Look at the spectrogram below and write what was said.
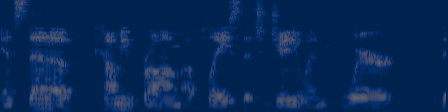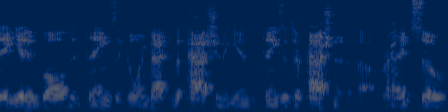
Instead of coming from a place that's genuine, where they get involved in things and going back to the passion again, the things that they're passionate about, right? So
